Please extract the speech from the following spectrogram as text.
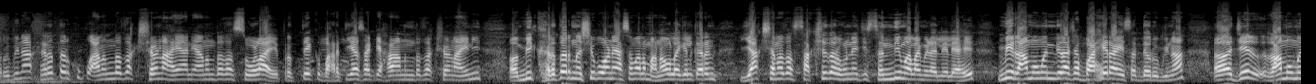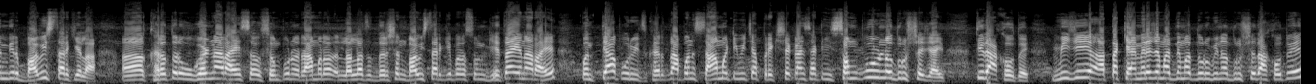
रुबिना खरं तर खूप आनंदाचा क्षण आहे आणि आनंदाचा सोहळा आहे. प्रत्येक भारतीयासाठी हा आनंदाचा क्षण आहे आणि मी खरं तर नशिबवान आहे असं मला म्हणावं लागेल कारण या क्षणाचा साक्षीदार होण्याची संधी मला मिळालेली आहे. मी राम मंदिराच्या बाहेर आहे सध्या रुबिना. जे राम मंदिर बावीस तारखेला खरं तर उघडणार आहे स- संपूर्ण राम लल्लाचं दर्शन बावीस तारखेपासून घेता येणार आहे. पण त्यापूर्वीच खरं तर आपण साम टी व्हीच्या प्रेक्षकांसाठी संपूर्ण दृश्य जे आहेत ती दाखवतोय. मी जी आता कॅमेऱ्याच्या माध्यमातून रुबिना दृश्य दाखवतोय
